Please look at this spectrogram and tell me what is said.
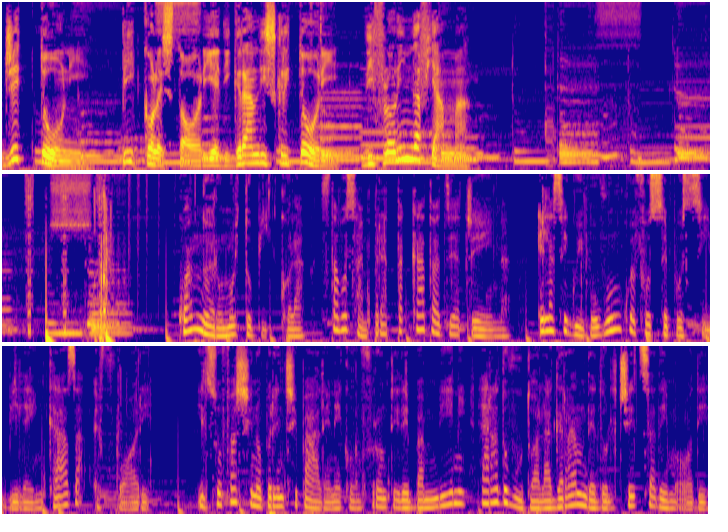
Gettoni, piccole storie di grandi scrittori di Florinda Fiamma. Quando ero molto piccola, stavo sempre attaccata a zia Jane e la seguivo ovunque fosse possibile, in casa e fuori. Il suo fascino principale nei confronti dei bambini era dovuto alla grande dolcezza dei modi.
